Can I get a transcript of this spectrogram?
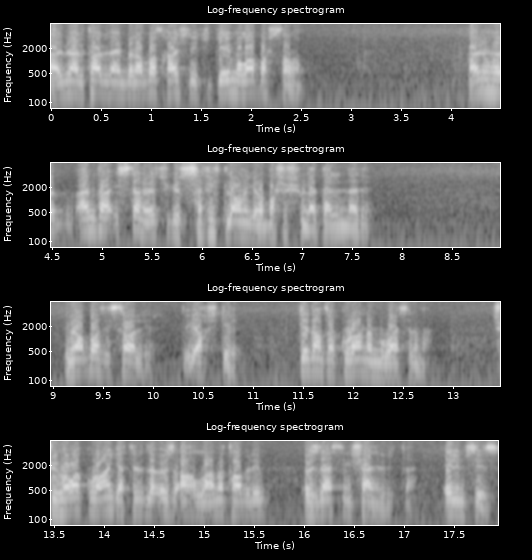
Əli bin Əbi Tabidən İbn Abbas xaric deyir ki, geyim olağa başı salım. Əli bin Əbi istəmir, çünki səfihdirlər ona görə başa düşmürlər dəlil nədir. İbn Abbas israr edir. Yaxşı gel. Ged ancaq Quranla mübahisə eləmə. Çünki onlar Quranı gətirirdilər, öz ağıllarına tabi edib, özləri sizin şərh edirdilər. Elmsiz.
